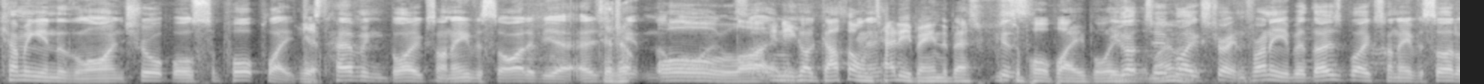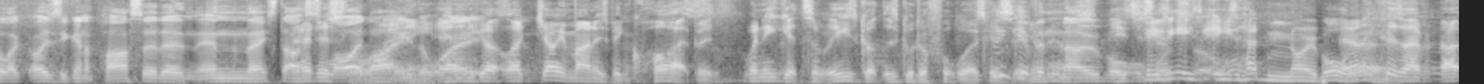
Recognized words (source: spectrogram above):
coming into the line, short ball, support play. Just Yep. having blokes on either side of you as That you are get in the all line. like- And you got Gutho and Yeah. Teddy being the best support play boys. You got the two moment. blokes straight in front of you, but those blokes on either side are like, oh, is he going to pass it? And, and then they start They're just sliding lightning. either And way. you got like Joey Manu's been quiet, but when he gets, he's got as good a footwork He's as been given anyone else. no balls. He's He's, he's, he's had no ball. only Yeah. because I've uh,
